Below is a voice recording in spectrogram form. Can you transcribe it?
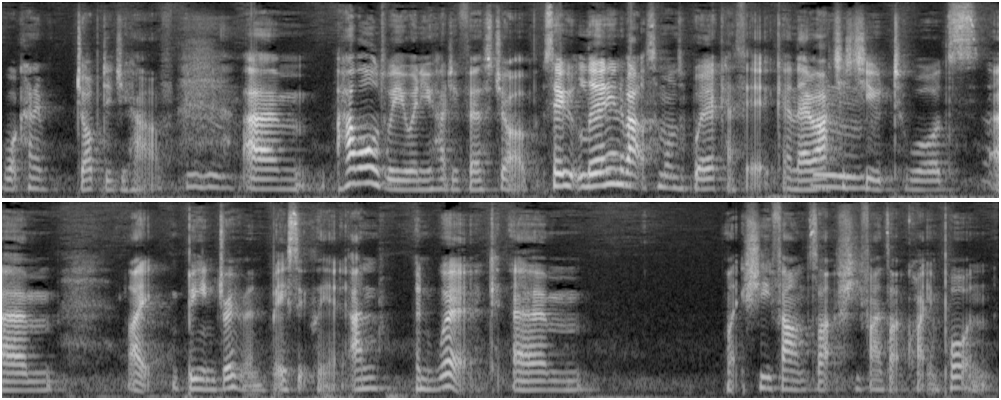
What kind of job did you have? Um, how old were you when you had your first job? So learning about someone's work ethic and their attitude towards um, like being driven, basically, and and work. Um, like she found that she finds that quite important.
